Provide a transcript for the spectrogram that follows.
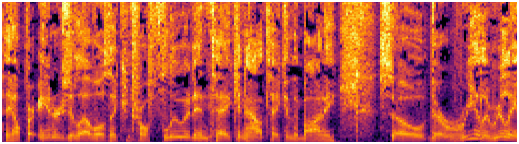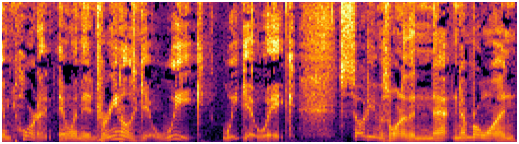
They help our energy levels. They control fluid intake and outtake in the body. So they're really, really important. And when the adrenals get weak, we get weak. Sodium is one of the number one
